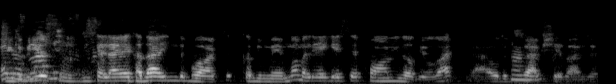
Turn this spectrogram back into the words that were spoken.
En Çünkü biliyorsunuz liselere kadar indi bu artık kabin memuru ama LGS puanıyla alıyorlar. Yani o da güzel hı. bir şey bence.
